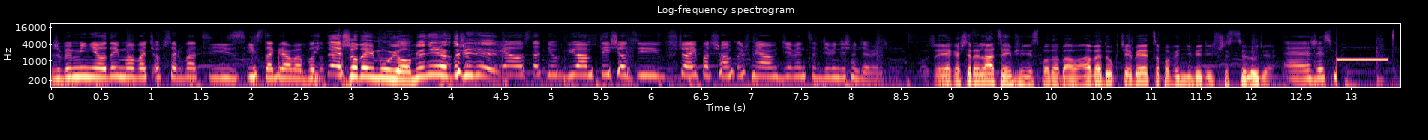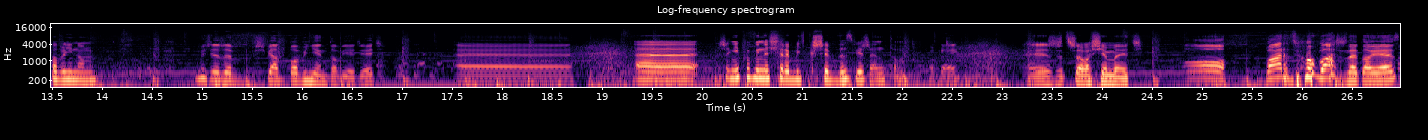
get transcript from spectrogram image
Żeby mi nie odejmować obserwacji z Instagrama, bo I też odejmują, ja nie wiem jak to się dzieje. ja ostatnio wbiłam 1000 i wczoraj patrzyłam, to już miałam 999. Może jakaś relacja im się nie spodobała, a według ciebie co powinni wiedzieć wszyscy ludzie? E, że jest z Pawliną. Myślę, że świat powinien to wiedzieć. Eee, E, że nie powinno się robić krzywdy zwierzętom. okej. że trzeba się myć. O, bardzo ważne to jest,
